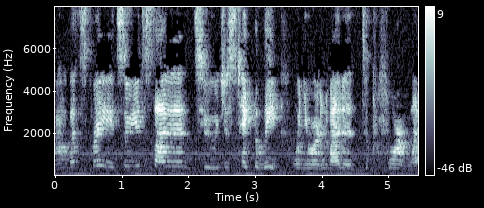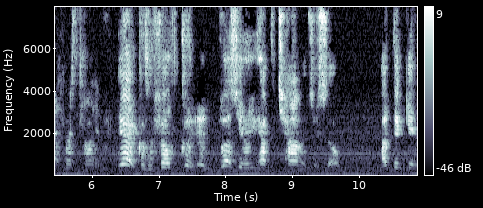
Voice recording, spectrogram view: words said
Wow, that's great. So you decided to just take the leap when you were invited to perform that first time. Yeah, because it felt good. And plus, you know, you have to challenge yourself. I think in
